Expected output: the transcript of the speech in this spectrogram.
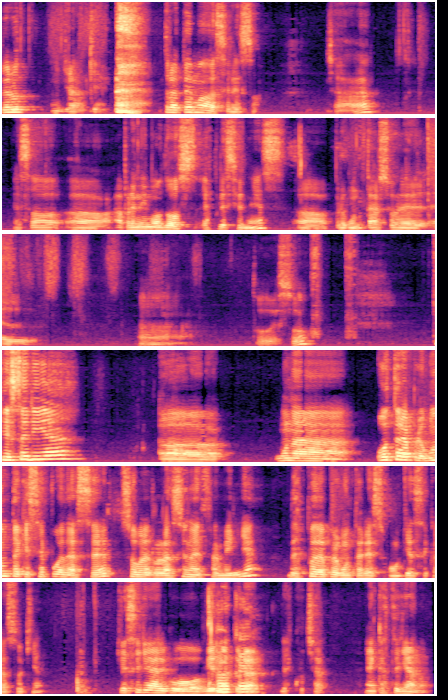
pero, ya, ok. Tratemos de hacer eso. Ya. Eso, ah, aprendimos dos expresiones. ah, preguntar sobre el, el, todo eso. ¿qué sería ah, una otra pregunta que se puede hacer sobre relaciones de familia después de preguntar eso, con quién se casó quién? ¿Qué sería algo bien Ok. natural de escuchar en castellano?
